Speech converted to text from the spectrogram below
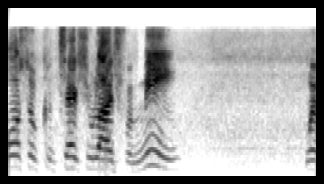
also contextualized for me when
